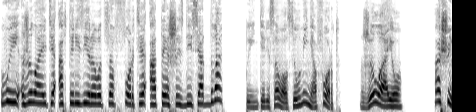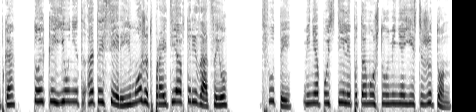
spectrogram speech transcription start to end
Вы желаете авторизироваться в форте АТ-62? Поинтересовался у меня Форд. «Желаю». «Ошибка. Только юнит этой серии может пройти авторизацию». «Тьфу ты, меня пустили, потому что у меня есть жетон.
